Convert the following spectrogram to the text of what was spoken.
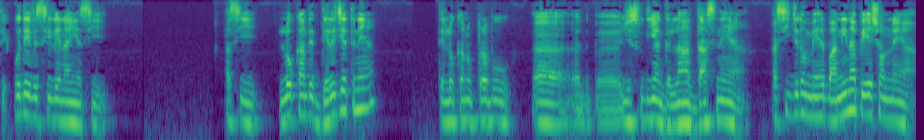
ਤੇ ਉਹਦੇ ਵਸੀਲੇ ਨਾਲ ਹੀ ਅਸੀਂ ਅਸੀਂ ਲੋਕਾਂ ਦੇ ਦਿਲ ਜਿੱਤਨੇ ਆ ਤੇ ਲੋਕਾਂ ਨੂੰ ਪ੍ਰਭੂ ਯਿਸੂ ਦੀਆਂ ਗੱਲਾਂ ਦੱਸਨੇ ਆ ਅਸੀਂ ਜਦੋਂ ਮਿਹਰਬਾਨੀ ਨਾਲ ਪੇਸ਼ ਆਉਨੇ ਆ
